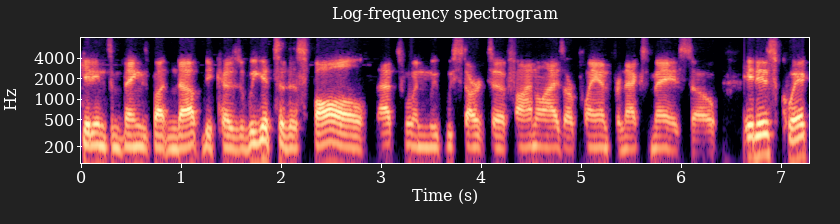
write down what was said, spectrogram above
getting some things buttoned up because we get to this fall, that's when we, we start to finalize our plan for next May. So it is quick,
